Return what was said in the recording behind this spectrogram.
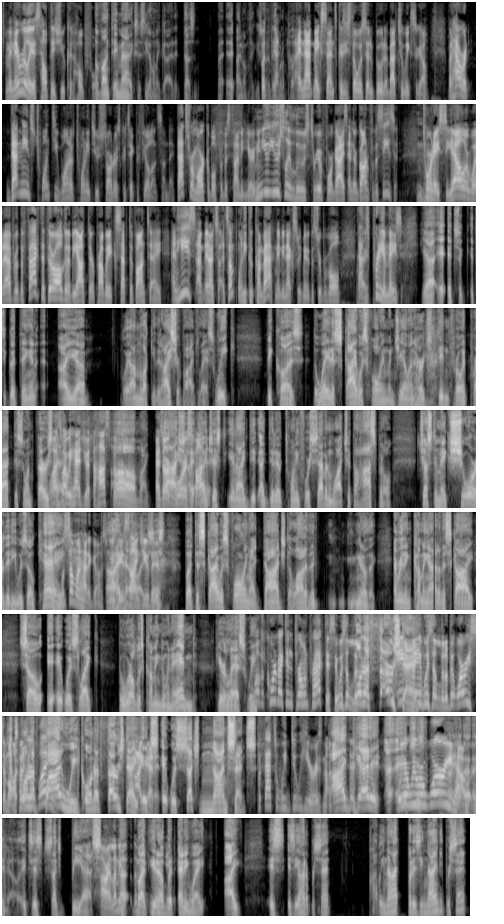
I mean, they're really as healthy as you could hope for. Avonte Maddox is the only guy that doesn't. I- I don't think he's going to be able to play. And that makes sense because he still was in a boot about two weeks ago. But Howard, that means 21 of 22 starters could take the field on Sunday. That's remarkable for this time of year. I mean, you usually lose three or four guys and they're gone for the season. Mm-hmm. Torn ACL or whatever. The fact that they're all going to be out there, probably except Avonte, and he's, I mean, at at some point he could come back, maybe next week, maybe the Super Bowl. That's Right. pretty amazing. Yeah, it, it's a it's a good thing, and I, uh, boy, I'm lucky that I survived last week because the way the sky was falling when Jalen Hurts didn't throw at practice on Thursday. Well, that's why we had you at the hospital. Oh my! As our gosh. I- I, just you know I did I did a twenty four seven watch at the hospital just to make sure that he was okay. well, someone had to go, so we, I we assigned know, you there. just- but the sky was falling. I dodged a lot of the, you know, the everything coming out of the sky. So it, it was like the world was coming to an end here last week well, the quarterback didn't throw in practice. It was a little on a Thursday. It, it was a little bit worrisome. Yeah, off of on a play. bye week on a Thursday. I get it's it. was such nonsense. But that's what we do here is not. I get it. Uh, we it's we were just- worried, I- I- Howard. I, know it's just such BS. All right, let me- Uh, let me- but you know, yeah. but anyway, I is is he 100? percent Probably not. But is he 90 percent?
